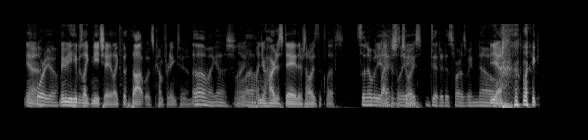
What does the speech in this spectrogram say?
yeah, for you. Maybe he was like Nietzsche, like the thought was comforting to him. Oh my gosh! like wow. on your hardest day, there's always the cliffs. so nobody life is a actually choice. did it, as far as we know. Yeah, like,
